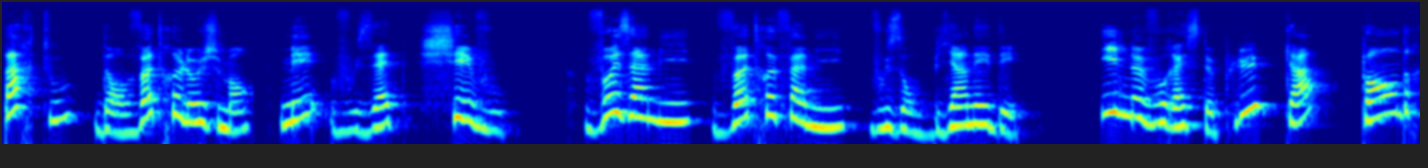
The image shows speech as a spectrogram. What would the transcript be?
partout dans votre logement, mais vous êtes chez vous. Vos amis, votre famille vous ont bien aidé. Il ne vous reste plus qu'à pendre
